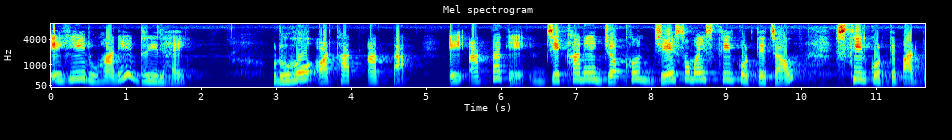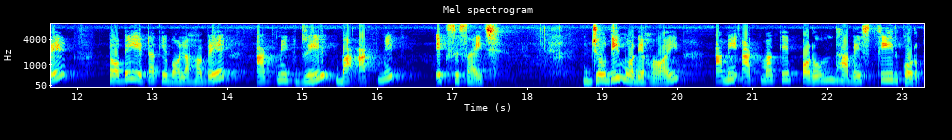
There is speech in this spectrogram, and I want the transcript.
यही रूहानी ড্রিল है রুহ অর্থাৎ আত্মা এই আত্মাকে যেখানে যখন যে সময় স্থির করতে চাও স্থির করতে পারবে তবেই এটাকে বলা হবে আত্মিক ড্রিল বা আত্মিক এক্সারসাইজ যদি মনে হয় আমি আত্মাকে পরম ধামে স্থির করব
